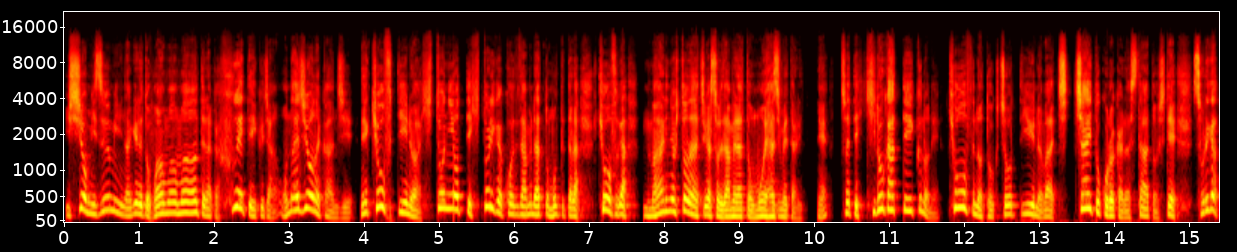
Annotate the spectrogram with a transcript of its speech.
石を湖に投げるとワンワンワンってなんか増えていくじゃん。同じような感じ。ね、恐怖っていうのは人によって一人がこれでダメだと思ってたら、恐怖が周りの人たちがそれダメだと思い始めたり、ね。そうやって広がっていくのね。恐怖の特徴っていうのはちっちゃいところからスタートして、それが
